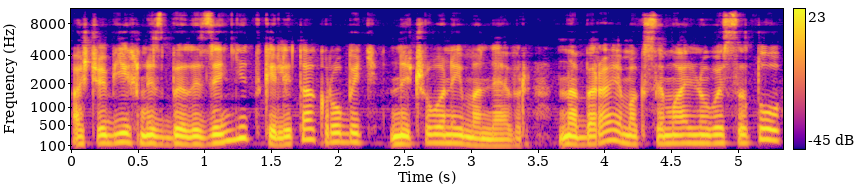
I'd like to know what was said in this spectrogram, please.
А щоб їх не збили зенітки, літак робить нечуваний маневр, набирає максимальну висоту,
